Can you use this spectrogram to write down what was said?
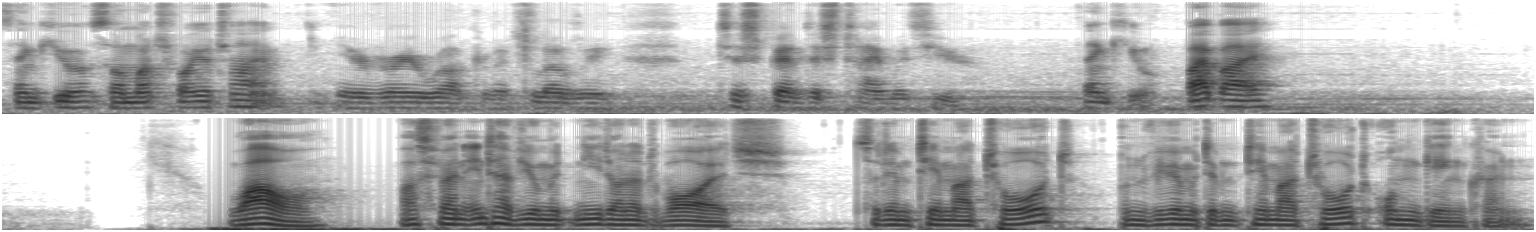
thank you so much for your time. You're very welcome. It's lovely to spend this time with you. Thank you. Bye bye. Wow. Was für ein Interview mit Neale Donald Walsch. Zu dem Thema Tod und wie wir mit dem Thema Tod umgehen können.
